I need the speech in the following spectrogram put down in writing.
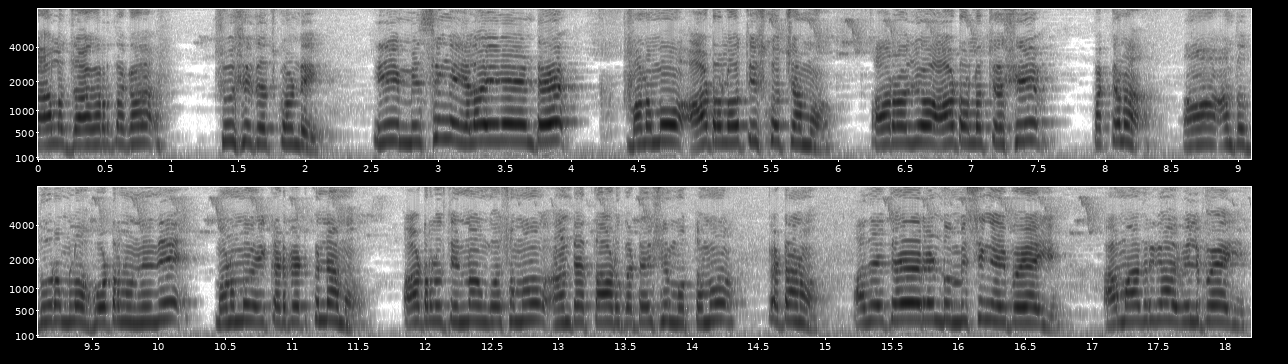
చాలా జాగ్రత్తగా చూసి తెచ్చుకోండి. ఈ మిస్సింగ్ ఎలా అయినాయంటే మనము ఆటోలో తీసుకొచ్చాము. ఆ రోజు ఆటోలో వచ్చేసి పక్కన అంత దూరంలో హోటల్ ఉంది మనము ఇక్కడ పెట్టుకున్నాము. ఆటోలో తినడం కోసము అంటే తాడు కట్టేసి మొత్తము పెట్టాను. అదైతే రెండు మిస్సింగ్ అయిపోయాయి. ఆ మాదిరిగా వెళ్ళిపోయాయి.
